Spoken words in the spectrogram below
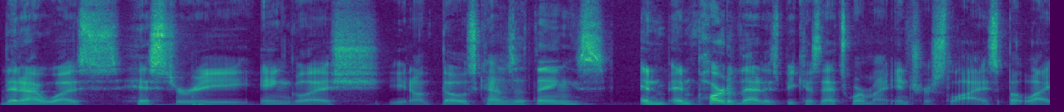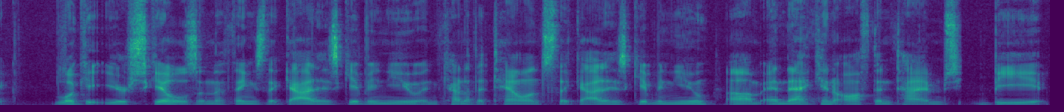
than I was history, English, you know, those kinds of things. And and part of that is because that's where my interest lies, but like look at your skills and the things that God has given you and kind of the talents that God has given you. Um, and that can oftentimes be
